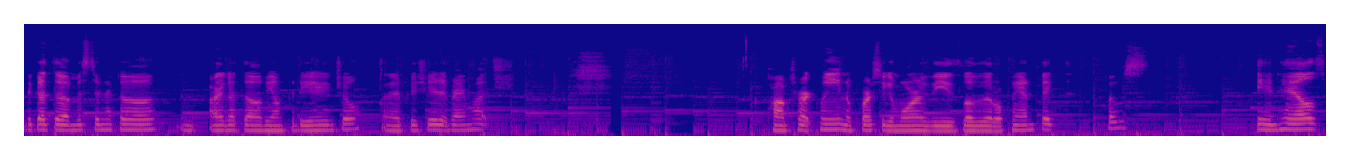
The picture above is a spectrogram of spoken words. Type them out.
Arigato, Mr. Neko, and arigato, Bianca the Angel. I appreciate it very much. Pop Tart Queen, of course you get more of these lovely little fanfic posts. Inhales.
